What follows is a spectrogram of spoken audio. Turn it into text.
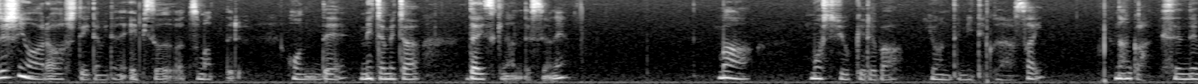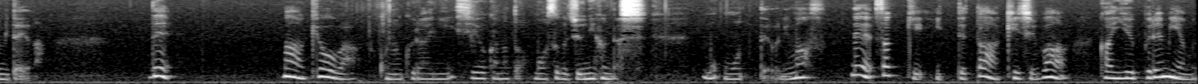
自身を表していたみたいなエピソードが詰まってる本でめちゃめちゃ大好きなんですよね。まあもしよければ読んでみてください。なんか宣伝みたいだな。でまあ今日はこのくらいにしようかなともうすぐ12分だしも思っておりますでさっき言ってた記事は海遊プレミアムっ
